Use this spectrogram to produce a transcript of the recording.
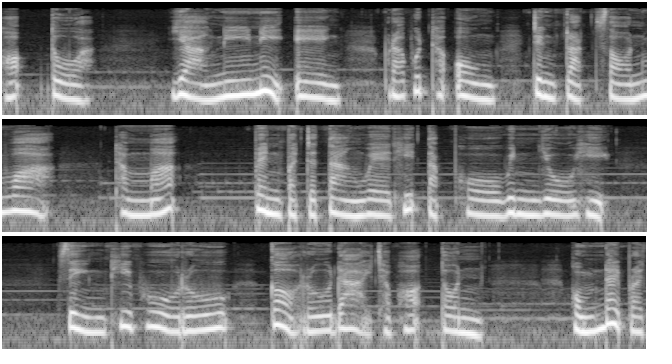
พาะตัว อย่างนี้นี่เอง พระพุทธองค์จึงตรัสสอนว่า ธรรมะ เป็นปัจจตังเวทิตัพโพวินยูหิ สิ่งที่ผู้รู้ก็รู้ได้เฉพาะตน ผมได้ประ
